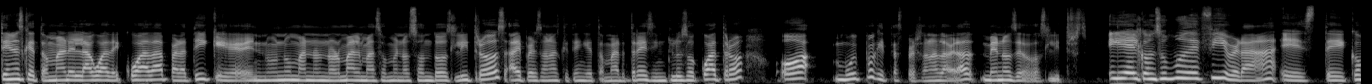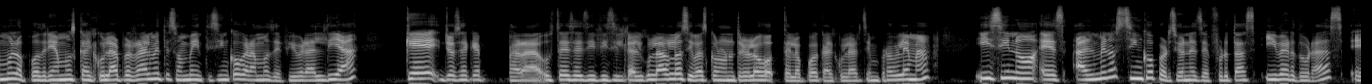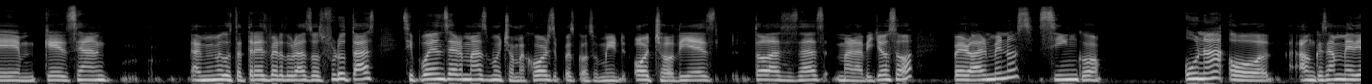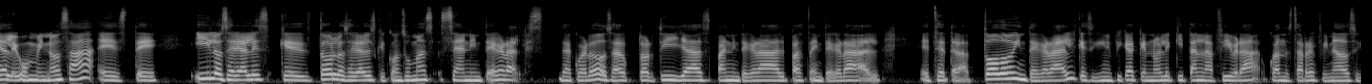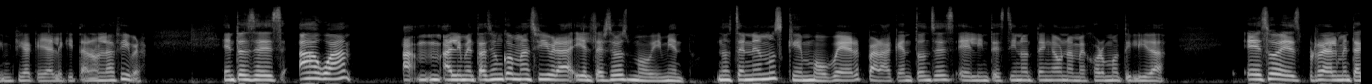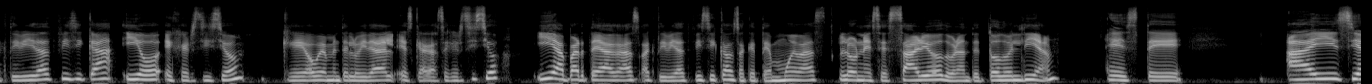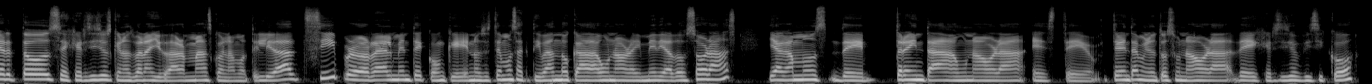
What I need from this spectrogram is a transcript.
Tienes que tomar el agua adecuada para ti, que en un humano normal más o menos son dos litros. Hay personas que tienen que tomar tres, incluso cuatro, o muy poquitas personas, la verdad, menos de dos litros. Y el consumo de fibra, este, ¿cómo lo podríamos calcular? Pues realmente son 25 gramos de fibra al día, que yo sé que para ustedes es difícil calcularlo. Si vas con un nutriólogo, te lo puede calcular sin problema. Y si no, es al menos 5 porciones de frutas y verduras em, que sean a mí me gusta tres verduras, dos frutas. Si pueden ser más, mucho mejor. Si puedes consumir 8, 10, todas esas, maravilloso. Pero al menos cinco una o aunque sea media leguminosa, este, y los cereales, que todos los cereales que consumas sean integrales, ¿de acuerdo? O sea, tortillas, pan integral, pasta integral, etcétera. Todo integral, que significa que no le quitan la fibra. Cuando está refinado, significa que ya le quitaron la fibra. Entonces, agua, mm, alimentación con más fibra y el tercero es movimiento. Nos tenemos que mover para que entonces el intestino tenga una mejor motilidad. Eso es realmente actividad física y o ejercicio, que obviamente lo ideal es que hagas ejercicio y aparte hagas actividad física, o sea, que te muevas lo necesario durante todo el día. Este, hay ciertos ejercicios que nos van a ayudar más con la motilidad, sí, pero realmente con que nos estemos activando cada una hora y media, dos horas y hagamos de 30 a una hora, este, 30 minutos, una hora de ejercicio físico,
